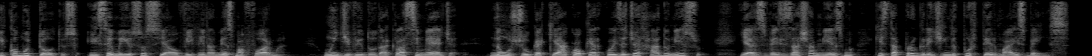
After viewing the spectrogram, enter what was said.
E como todos em seu meio social vivem da mesma forma, um indivíduo da classe média não julga que há qualquer coisa de errado nisso e às vezes acha mesmo que está progredindo por ter mais bens.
